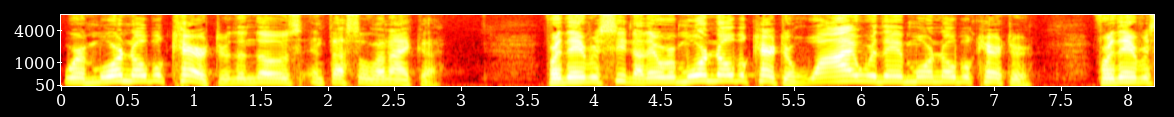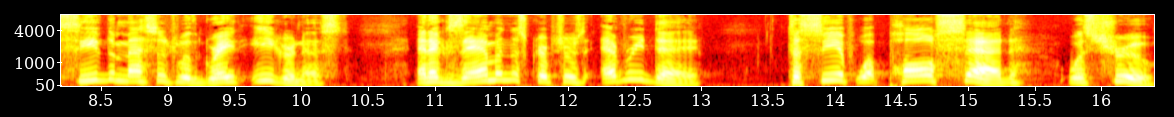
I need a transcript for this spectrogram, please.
were of more noble character than those in Thessalonica. For they received, now they were more noble character. Why were they of more noble character? For they received the message with great eagerness and examined the scriptures every day to see if what Paul said was true.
